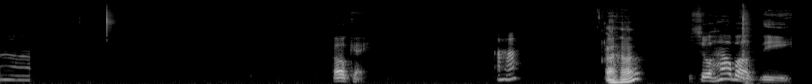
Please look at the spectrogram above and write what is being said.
Uh Okay, Uh huh. Uh huh. so how about the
